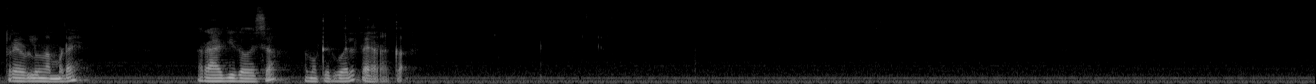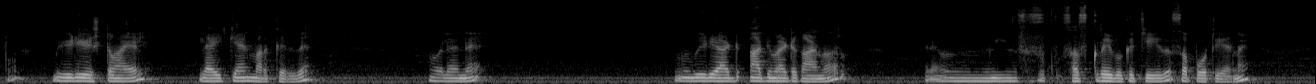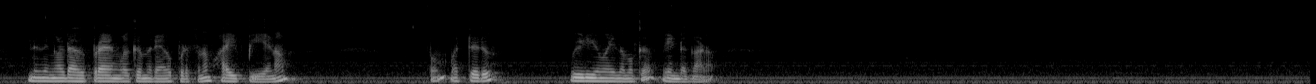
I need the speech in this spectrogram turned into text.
ഇത്രയേ ഉള്ളൂ നമ്മുടെ റാഗി ദോശ. നമുക്കിതുപോലെ തയ്യാറാക്കാം. വീഡിയോ ഇഷ്ടമായാൽ ലൈക്ക് ചെയ്യാൻ മറക്കരുത്. അതുപോലെ തന്നെ വീഡിയോ ആദ്യമായിട്ട് കാണുന്നവർ സബ്സ്ക്രൈബൊക്കെ ചെയ്ത് സപ്പോർട്ട് ചെയ്യണേ. പിന്നെ നിങ്ങളുടെ അഭിപ്രായങ്ങളൊക്കെ ഒന്ന് രേഖപ്പെടുത്തണം ഹൈപ്പ് ചെയ്യണം. അപ്പം മറ്റൊരു വീഡിയോയുമായി നമുക്ക് വീണ്ടും കാണാം.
